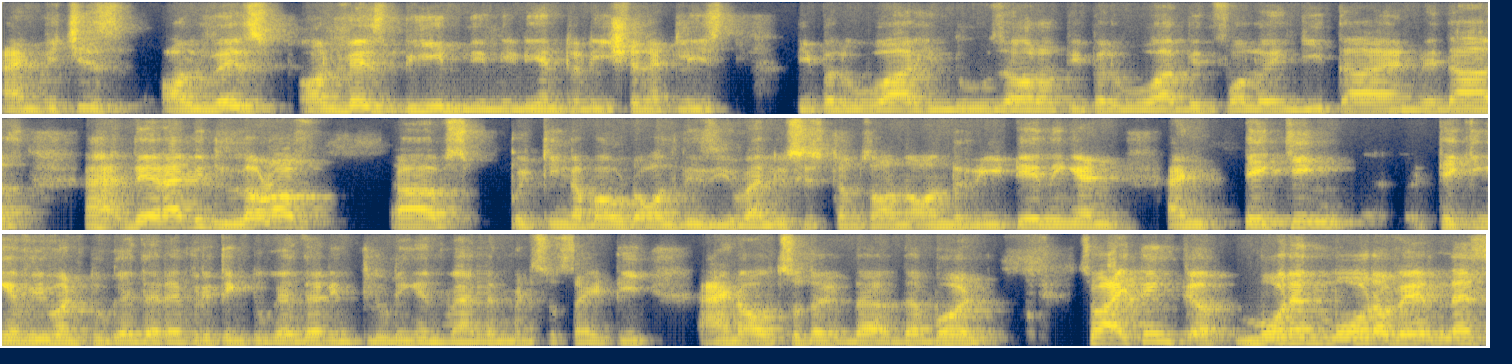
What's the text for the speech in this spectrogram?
and which is always always been in Indian tradition at least people who are Hindus or people who have been following Gita and Vedas. Uh, there have been a lot of uh, speaking about all these value systems on on retaining and and taking taking everyone together everything together including environment society and also the the, the world so i think uh, more and more awareness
